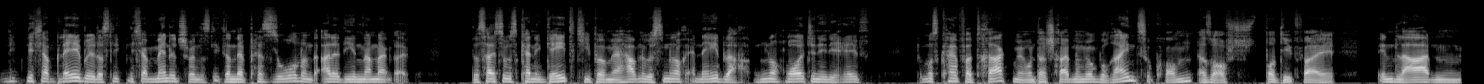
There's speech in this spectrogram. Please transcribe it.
liegt nicht am Label, das liegt nicht am Management, das liegt an der Person und alle, die ineinander greifen. Das heißt, du wirst keine Gatekeeper mehr haben, du wirst nur noch Enabler haben, nur noch Leute, die dir helfen. Du musst keinen Vertrag mehr unterschreiben, um irgendwo reinzukommen, also auf Spotify, in Laden,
